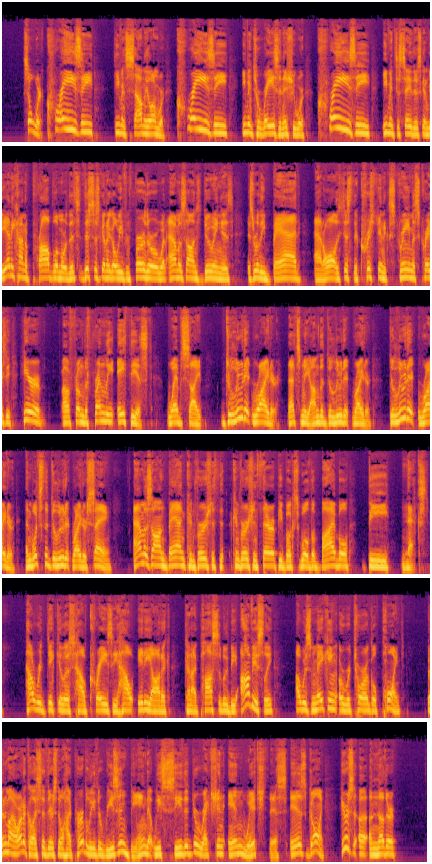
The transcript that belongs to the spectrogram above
So we're crazy to even sound the alarm. We're crazy even to raise an issue. We're crazy even to say there's going to be any kind of problem or this this is going to go even further or what Amazon's doing is is really bad at all. It's just the Christian extremist crazy. Here uh, from the Friendly Atheist website, Deluded Writer. That's me. I'm the deluded writer. Deluded writer. And what's the deluded writer saying? Amazon banned conversion, th- conversion therapy books. Will the Bible be next? How ridiculous, how crazy, how idiotic can I possibly be? Obviously, I was making a rhetorical point but in my article, I said there's no hyperbole. The reason being that we see the direction in which this is going. Here's a, another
